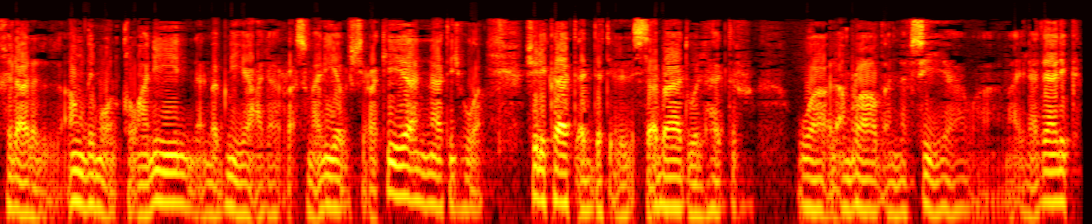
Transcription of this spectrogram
خلال الأنظمة والقوانين المبنية على الرأسمالية والاشتراكية. الناتج هو شركات أدت إلى الاستعباد والهدر والأمراض النفسية وما إلى ذلك.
